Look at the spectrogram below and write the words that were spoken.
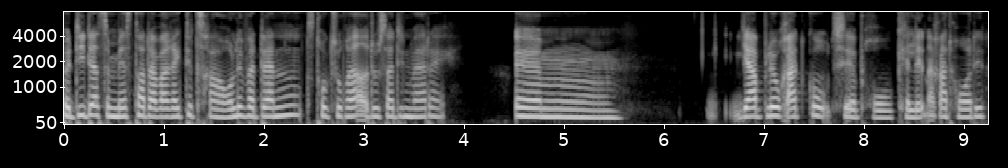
På de der semestre, der var rigtig travle, hvordan strukturerede du så din hverdag? Øhm, jeg blev ret god til at bruge kalender ret hurtigt,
